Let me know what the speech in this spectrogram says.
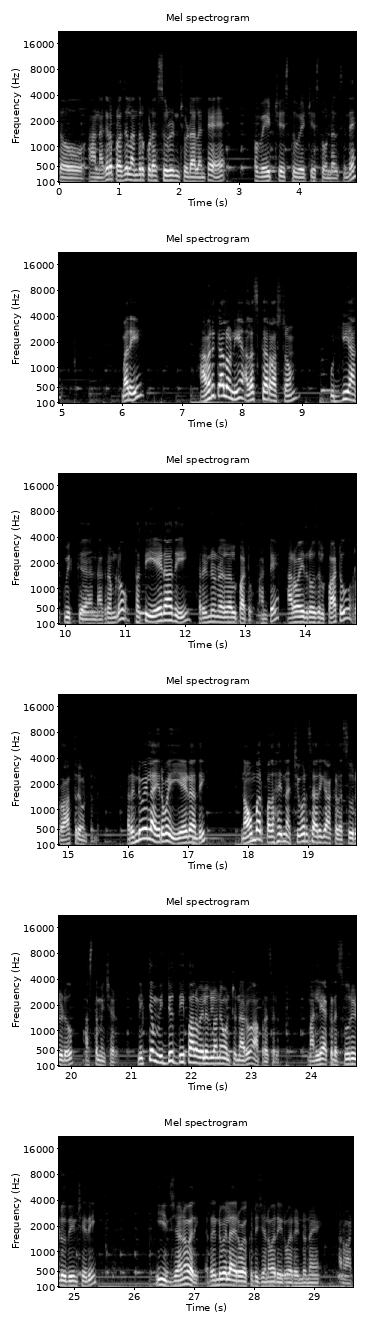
సో ఆ నగర ప్రజలందరూ కూడా సూర్యుడిని చూడాలంటే వెయిట్ చేస్తూ వెయిట్ చేస్తూ ఉండాల్సిందే. మరి అమెరికాలోని అలస్కా రాష్ట్రం ఉడ్గి ఆక్విక్ నగరంలో ప్రతి ఏడాది రెండు నెలల పాటు అంటే అరవై ఐదు రోజుల పాటు రాత్రి ఉంటుంది. రెండు వేల ఇరవై ఏడాది నవంబర్ పదహైదున చివరిసారిగా అక్కడ సూర్యుడు అస్తమించాడు. నిత్యం విద్యుత్ దీపాల వెలుగులోనే ఉంటున్నారు ఆ ప్రజలు. మళ్ళీ అక్కడ సూర్యుడు ఉదయించేది ఈ జనవరి రెండు వేల ఇరవై ఒకటి జనవరి ఇరవై రెండునే అనమాట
